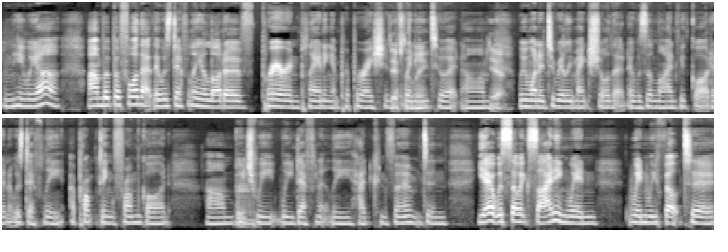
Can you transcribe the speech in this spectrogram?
And here we are. Um, but before that, there was definitely a lot of prayer and planning and preparation that went into it. Um, Yeah. We wanted to really make sure that it was aligned with God, and it was definitely a prompting from God, um, which Mm. we we definitely had confirmed. And yeah, it was so exciting when when we felt to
